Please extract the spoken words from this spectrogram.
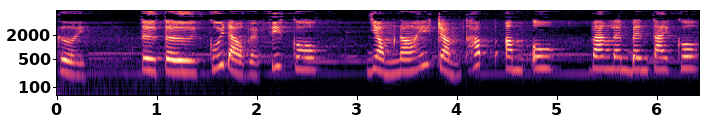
cười. Từ từ cúi đầu về phía cô, giọng nói trầm thấp âm u vang lên bên tai cô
